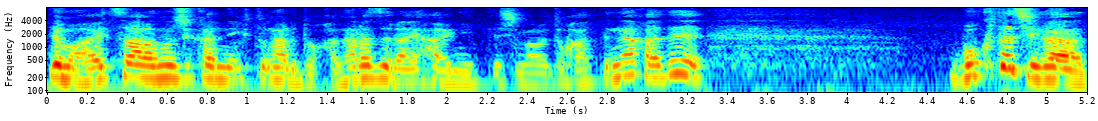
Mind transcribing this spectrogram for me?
でもあいつはあの時間に行くとなると必ず礼拝に行ってしまうとかって中で、僕たちが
